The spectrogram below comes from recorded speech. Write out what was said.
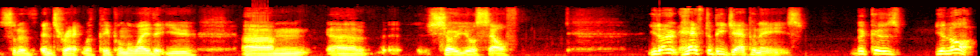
sort of interact with people and the way that you um, uh, show yourself. You don't have to be Japanese because you're not.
